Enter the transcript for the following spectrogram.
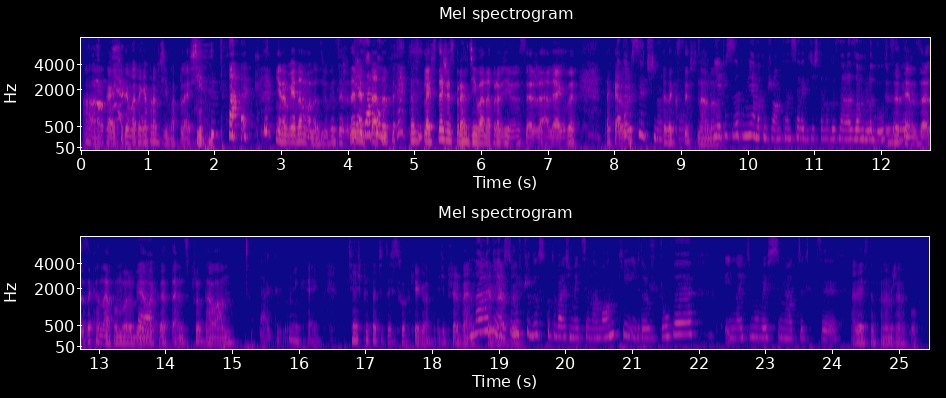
A, okej, czyli to była taka prawdziwa pleśń. tak. Nie no, wiadomo, na zwykłym serze też Ja jest, ta, ta, ta, ta pleśń też jest prawdziwa na prawdziwym serze, ale jakby taka Ta toksyczna. ta taka. toksyczna, no. Nie, po prostu zapomniałam o tym, że mam ten serek gdzieś tam go znalazłam w lodówce. Za tym, za, za kanapą, bo robiłam Tak. akurat ten, sprzątałam. Tak. Okej. Chciałaś pytać o coś słodkiego i ci przerwałem No ale cztery nie, w razy. sumie już przedyskutowaliśmy i cynamonki, i drożdżówy, i no i ty mówisz w sumie o tych, tych Ale jestem fanem żelków.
